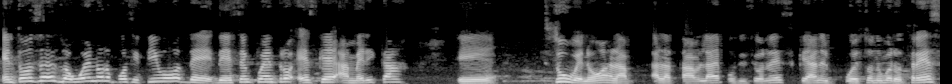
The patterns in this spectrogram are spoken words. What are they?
Entonces, lo bueno, lo positivo de, de ese encuentro es que América eh, sube ¿no? a, la, a la tabla de posiciones, queda en el puesto número 3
